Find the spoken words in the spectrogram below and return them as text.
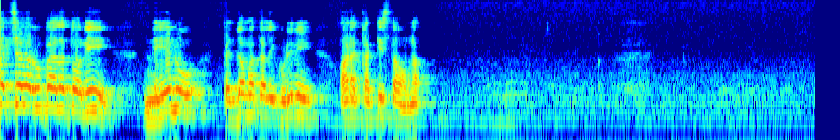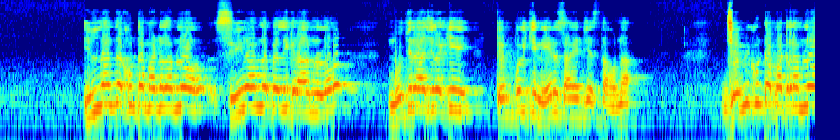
లక్షల రూపాయలతోని నేను పెద్దమ్మ తల్లి గుడిని ఆడ కట్టిస్తా ఉన్నా. ఇల్లంతకుంట మండలంలో శ్రీరాములపల్లి గ్రామంలో ముదిరాజులకి టెంపుల్కి నేను సాయం చేస్తా ఉన్నా. జమ్మికుంట పట్టణంలో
